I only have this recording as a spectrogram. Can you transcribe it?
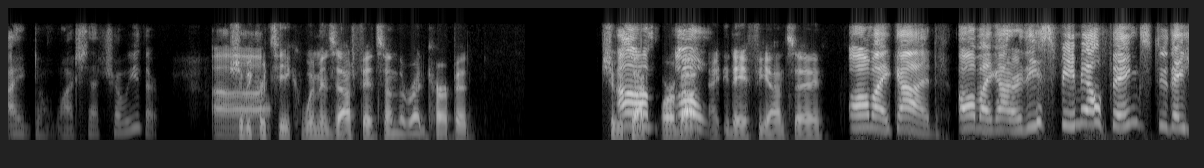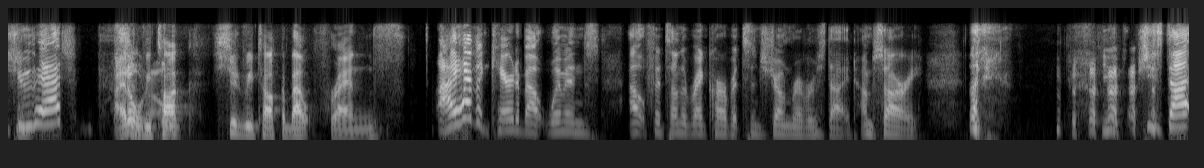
I don't watch that show either. Uh, Should we critique women's outfits on the red carpet? Should we talk Um, more about oh. 90 Day Fiance? Oh my god. Oh my god. Are these female things? Do they do that? I don't should we know. talk? Should we talk about Friends? I haven't cared about women's outfits on the red carpet since Joan Rivers died. I'm sorry. you, she's died.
